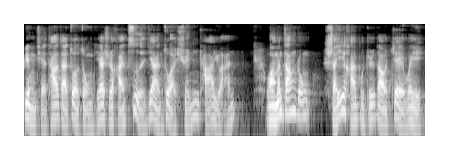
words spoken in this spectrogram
并且他在做总结时还自荐做巡查员。我们当中谁还不知道这位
